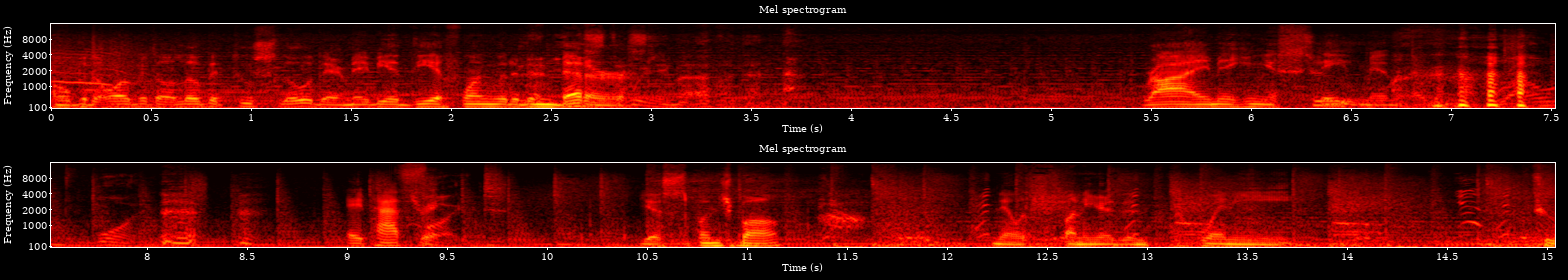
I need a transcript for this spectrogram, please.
Oh, but the orbital a little bit too slow there. Maybe a DF1 would have been better. Rai making a statement. Round 1. hey, Patrick. Fight. Yes, SpongeBob? You know what's funnier than 22?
